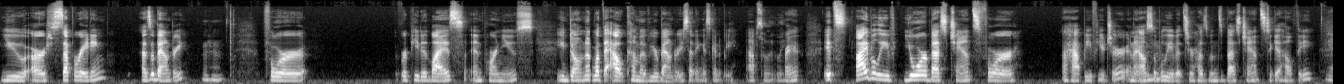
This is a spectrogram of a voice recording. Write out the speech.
you are separating as a boundary mm-hmm. for repeated lies and porn use. You don't know what the outcome of your boundary setting is going to be. Absolutely. Right? It's, I believe, your best chance for a happy future. And I also mm-hmm. believe it's your husband's best chance to get healthy. Yeah.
